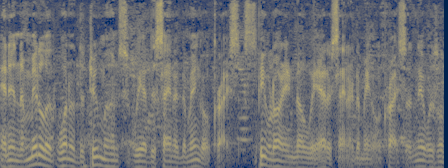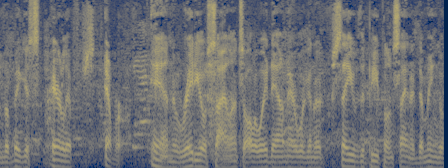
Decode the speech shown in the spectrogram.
And in the middle of one of the two months, we had the Santo Domingo crisis. People don't even know we had a Santo Domingo crisis, and it was one of the biggest airlifts ever. And radio silence all the way down there. We're going to save the people in Santo Domingo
